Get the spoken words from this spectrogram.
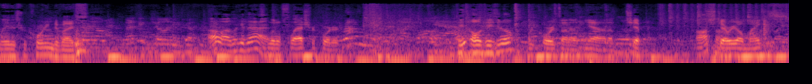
latest recording device. Oh, wow, look at that. little flash recorder. Di- oh, digital? Records on a yeah on a chip. Awesome. Stereo mics.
